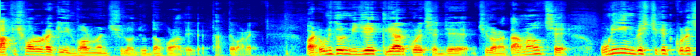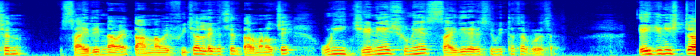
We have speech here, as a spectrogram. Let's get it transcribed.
বাকি সররা কি ইনভলভমেন্ট ছিল যুদ্ধাপরাধীদের, থাকতে পারে। বাট উনি তো নিজেই ক্লিয়ার করেছেন যে ছিল না। তার মানে হচ্ছে উনি ইনভেস্টিগেট করেছেন সাইদির নামে, তার নামে ফিচার লিখেছেন, তার মানে হচ্ছে উনি জেনে শুনে সাইদির এগেন্স্টে মিথ্যাচার করেছেন। এই জিনিসটা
